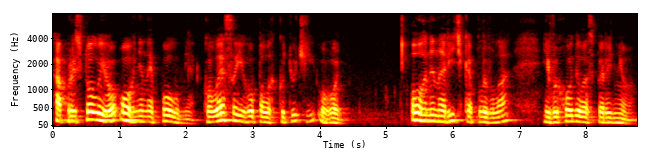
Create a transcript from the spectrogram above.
А престол його огняне полум'я, колеса його палахкотючий огонь. Огнена річка пливла і виходила сперед нього.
